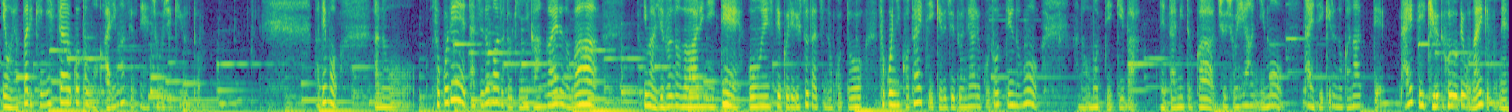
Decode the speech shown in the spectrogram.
でもやっぱり気にしちゃうこともありますよね正直言うと。まあ、でもあのそこで立ち止まる時に考えるのは今自分の周りにいて応援してくれる人たちのことそこに応えていける自分であることっていうのをあの思っていけば妬みとか抽象批判にも耐えていけるのかなって耐えていけるほどでもないけどね。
